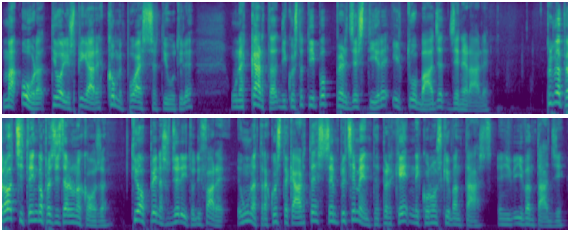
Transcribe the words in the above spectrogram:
Ma ora ti voglio spiegare come può esserti utile una carta di questo tipo per gestire il tuo budget generale. Prima però ci tengo a precisare una cosa. Ti ho appena suggerito di fare una tra queste carte semplicemente perché ne conosco i, vantaggi. I vantaggi.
